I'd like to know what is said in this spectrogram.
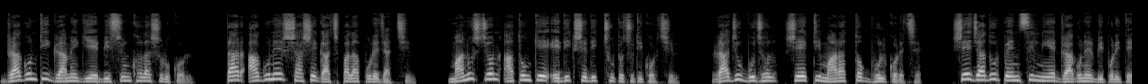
ড্রাগনটি গ্রামে গিয়ে বিশৃঙ্খলা শুরু করল। তার আগুনের শ্বাসে গাছপালা পুড়ে যাচ্ছিল। মানুষজন আতঙ্কে এদিক সেদিক ছুটোছুটি করছিল। রাজু বুঝল, সে একটি মারাত্মক ভুল করেছে। সে জাদুর পেন্সিল নিয়ে ড্রাগনের বিপরীতে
